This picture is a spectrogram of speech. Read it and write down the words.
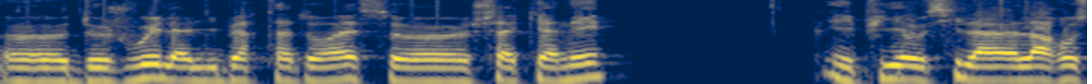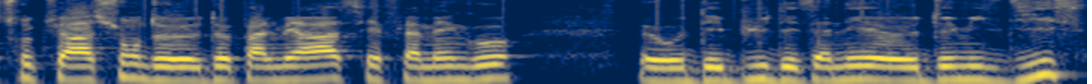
euh, de jouer la Libertadores chaque année. Et puis il y a aussi la, la restructuration de, de Palmeiras et Flamengo au début des années 2010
